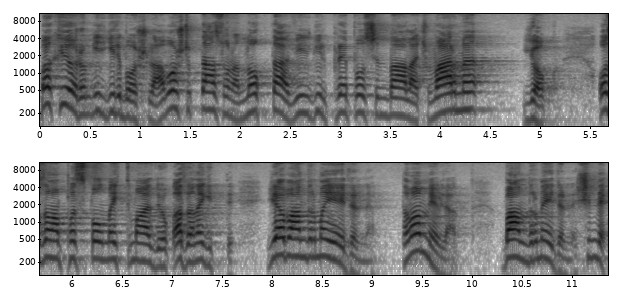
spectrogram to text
Bakıyorum ilgili boşluğa. Boşluktan sonra nokta, virgül, preposition, bağlaç var mı? Yok. O zaman pasif olma ihtimali de yok. Adana gitti. Ya Bandırma ya Edirne. Tamam mı evladım? Bandırma Edirne. Şimdi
